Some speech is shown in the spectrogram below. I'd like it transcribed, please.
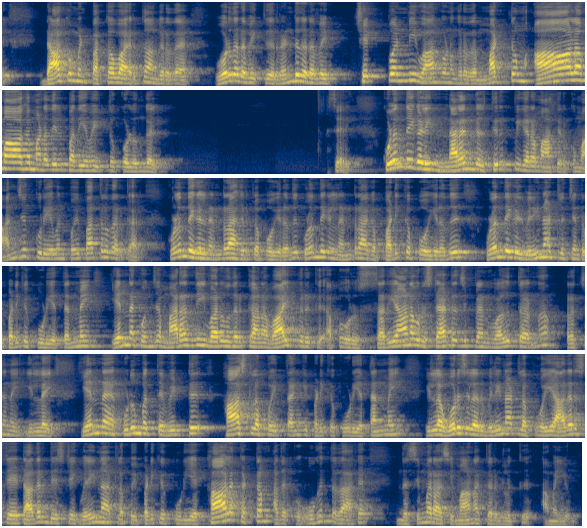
டாக்குமெண்ட் பக்கவாக இருக்காங்கிறத ஒரு தடவைக்கு ரெண்டு தடவை செக் பண்ணி வாங்கணுங்கிறத மட்டும் ஆழமாக மனதில் பதிய வைத்துக் கொள்ளுங்கள். சரி. குழந்தைகளின் நலன்கள் திருப்திகரமாக இருக்கும்? அஞ்சுக்குரியவன் போய் பத்திரதா இருக்கார். குழந்தைகள் நன்றாக இருக்க போகிறது குழந்தைகள் நன்றாக படிக்கப் போகிறது குழந்தைகள் வெளிநாட்டில் சென்று படிக்கக்கூடிய தன்மை என்ன கொஞ்சம் மறதி வருவதற்கான வாய்ப்பு இருக்குது அப்போ ஒரு சரியான ஒரு ஸ்ட்ராட்டஜி பிளான் வகுத்தோம்னா பிரச்சனை இல்லை. என்ன குடும்பத்தை விட்டு ஹாஸ்டலில் போய் தங்கி படிக்கக்கூடிய தன்மை இல்லை ஒரு சிலர் வெளிநாட்டில் போய் அதர் ஸ்டேட் அதர் டிஸ்ட்ரிக்ட் வெளிநாட்டில் போய் படிக்கக்கூடிய காலகட்டம் அதற்கு உகந்ததாக இந்த சிம்மராசி மாணாக்கர்களுக்கு அமையும்.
